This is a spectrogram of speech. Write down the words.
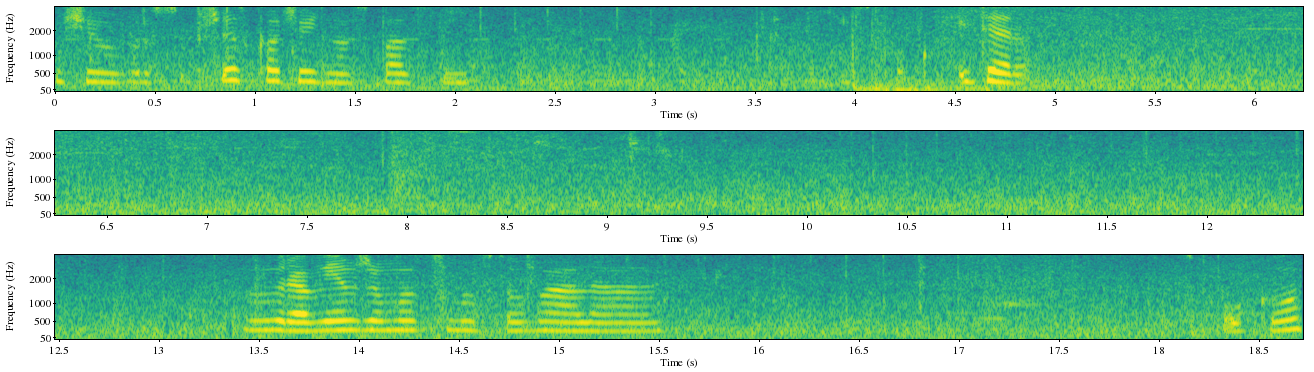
Musimy po prostu przeskoczyć na spacji. I spoko. I teraz. Dobra, wiem, że mocno w to wala. Spoko.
